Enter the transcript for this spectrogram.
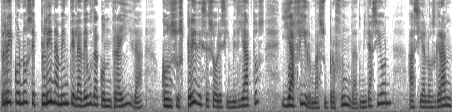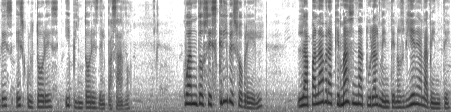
reconoce plenamente la deuda contraída con sus predecesores inmediatos y afirma su profunda admiración hacia los grandes escultores y pintores del pasado. Cuando se escribe sobre él, la palabra que más naturalmente nos viene a la mente,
